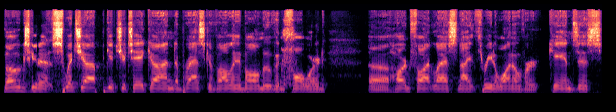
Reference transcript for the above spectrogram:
Vogue's going to switch up, get your take on Nebraska volleyball moving forward. Uh, hard fought last night, three to one over Kansas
